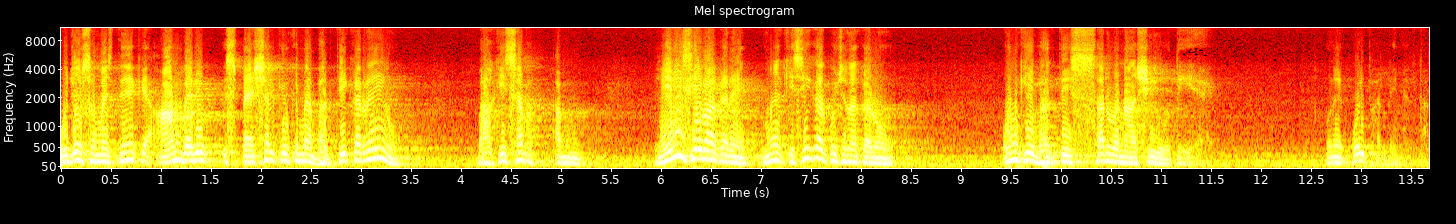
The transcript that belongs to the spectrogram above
वो जो समझते हैं कि आम वेरी स्पेशल क्योंकि मैं भक्ति कर रही हूँ, बाकी सब अब मेरी सेवा करें, मैं किसी का कुछ ना करूँ उनकी भक्ति सर्वनाशी होती है। उन्हें कोई फल नहीं मिलता।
